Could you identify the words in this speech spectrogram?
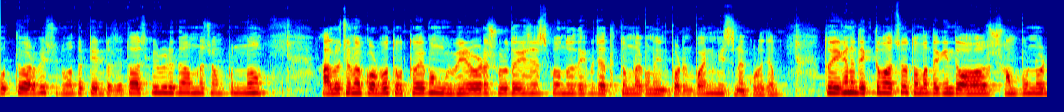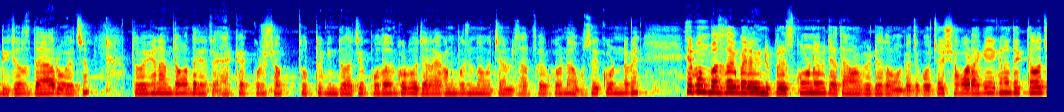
করতে পারবে শুধুমাত্র টেন পাসে তো আজকের ভিডিওতে আমরা সম্পূর্ণ আলোচনা করব তথ্য এবং ভিডিওটা শুরু থেকে শেষ পর্যন্ত দেখবে যাতে তোমরা কোনো ইম্পর্টেন্ট পয়েন্ট মিস না করে যাও। তো এখানে দেখতে পাচ্ছ, তোমাদের কিন্তু সম্পূর্ণ ডিটেলস দেওয়া রয়েছে। তো এখানে আমি তোমাদের এক এক করে সব তথ্য কিন্তু আছে প্রদান করব। যারা এখন পর্যন্ত আমার চ্যানেল সাবস্ক্রাইব করে অবশ্যই করে নেবে। এবং পাশে থাকবে বেলাইকনটি প্রেস করে নেবে, যাতে আমার ভিডিও তোমার কাছে পৌঁছায়। সবার আগে এখানে দেখতে পাচ্ছ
